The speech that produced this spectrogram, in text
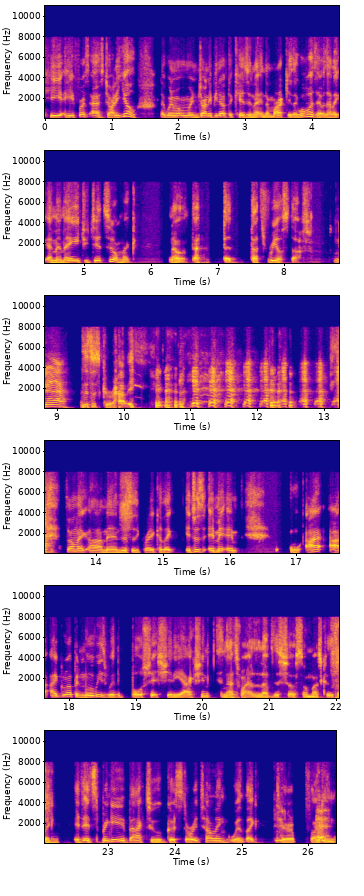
he he first asked Johnny, yo, like when when Johnny beat up the kids in the in the market, like what was that? Was that like MMA, jujitsu? I'm like, no, that that that's real stuff. Nah. This is karate. So I'm like, oh man, this is great because like it just it, it I, I I grew up in movies with bullshit, shitty action, and that's mm-hmm. why I love this show so much because it's like mm-hmm. it, it's bringing me back to good storytelling with like terrible fucking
